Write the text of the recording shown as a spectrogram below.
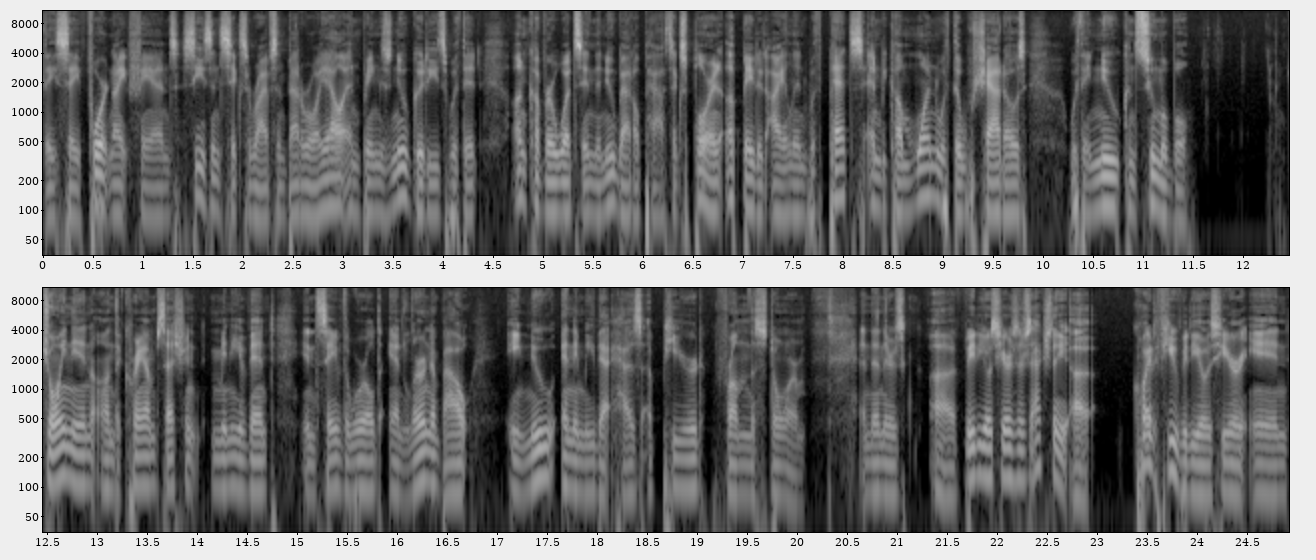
They say Fortnite fans, Season 6 arrives in Battle Royale and brings new goodies with it. Uncover what's in the new Battle Pass, explore an updated island with pets, and become one with the shadows with a new consumable. Join in on the Cram Session mini event in Save the World and learn about a new enemy that has appeared from the storm. And then there's uh, videos here. There's actually uh, quite a few videos here in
